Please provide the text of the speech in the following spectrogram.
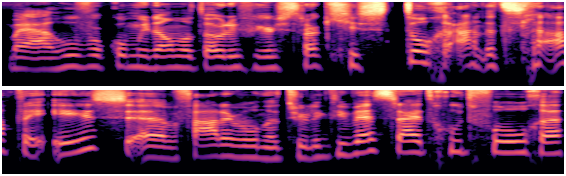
Maar ja, hoe voorkom je dan dat Olivier strakjes toch aan het slapen is? Uh, vader wil natuurlijk die wedstrijd goed volgen.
